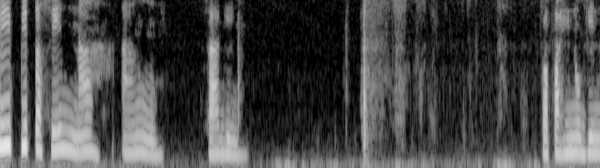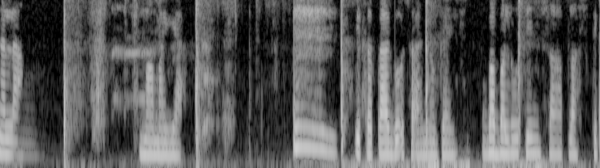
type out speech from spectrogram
pipitasin na ang saging. Papahinugin na lang mamaya. Itatago sa ano guys, babalutin sa plastic.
